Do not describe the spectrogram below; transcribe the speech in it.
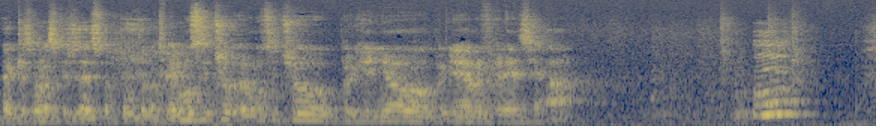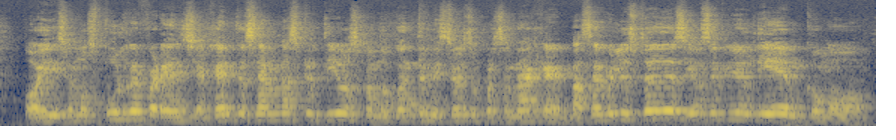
Hay que hacer un sketch de eso, apúntalo. Hemos hecho, hemos hecho pequeño, pequeña referencia a. Hoy hicimos full referencia. Gente, sean más creativos cuando cuenten la historia de su personaje. Va a servirle a ustedes y va a servir al DM como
